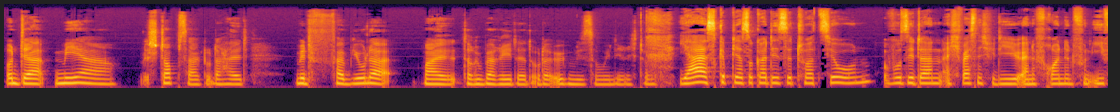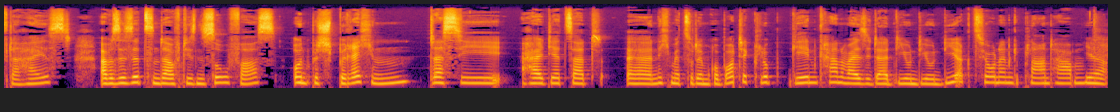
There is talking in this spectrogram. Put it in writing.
und da mehr Stopp sagt oder halt mit Fabiola mal darüber redet oder irgendwie so in die Richtung. Ja, es gibt ja sogar die Situation, wo sie dann, ich weiß nicht, wie die eine Freundin von Eve da heißt, aber sie sitzen da auf diesen Sofas und besprechen, dass sie halt jetzt hat, äh, nicht mehr zu dem Robotikclub gehen kann, weil sie da die und die und die Aktionen geplant haben. Ja.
